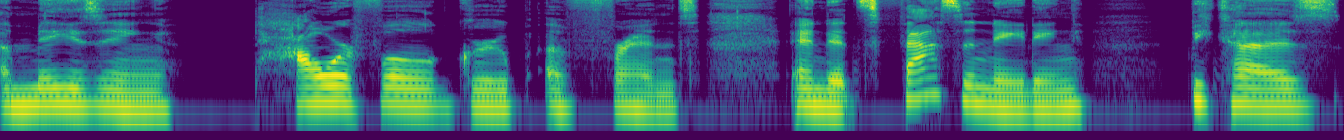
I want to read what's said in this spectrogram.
amazing, powerful group of friends, and it's fascinating because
